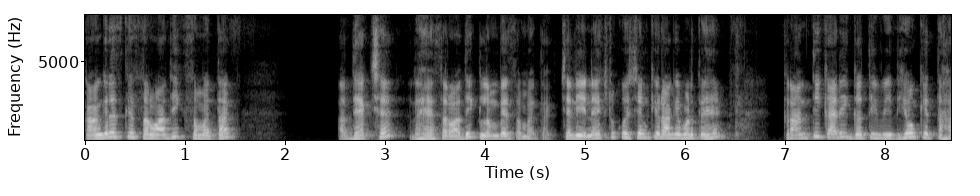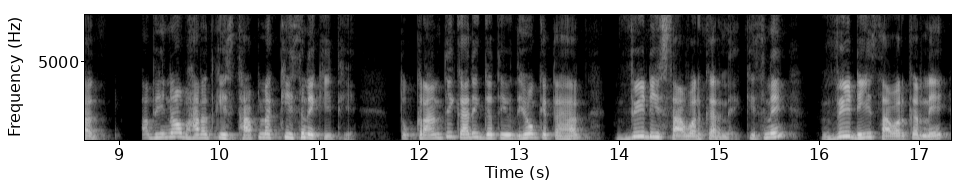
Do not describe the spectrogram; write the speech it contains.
कांग्रेस के सर्वाधिक समय तक अध्यक्ष रहे, सर्वाधिक लंबे समय तक। चलिए नेक्स्ट क्वेश्चन की ओर आगे बढ़ते हैं। क्रांतिकारी गतिविधियों के तहत अभिनव भारत की स्थापना किसने की थी? तो क्रांतिकारी गतिविधियों के तहत वी डी सावरकर ने, किसने? वी डी सावरकर ने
